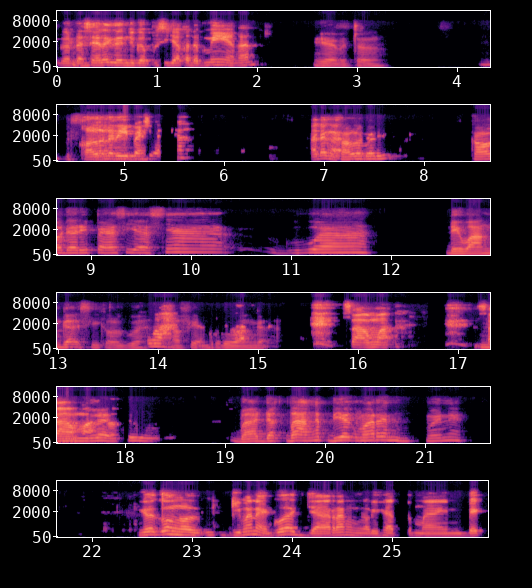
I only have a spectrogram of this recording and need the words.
Garuda Select dan juga Persija Academy ya kan? Iya betul. Kalau dari PSIS-nya ada nggak? Kalau dari kalau dari PSIS-nya gua Dewangga sih kalau gua. Wah. Alfian Dewangga. Sama. Sama. Gila itu badak banget dia kemarin mainnya. Gila gue gimana ya? Gue jarang ngelihat pemain back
